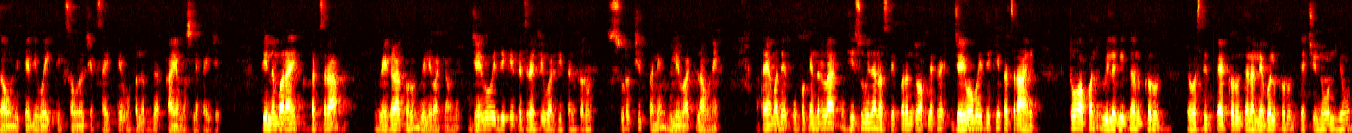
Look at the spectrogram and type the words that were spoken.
गाऊन इत्यादी वैयक्तिक संरक्षक साहित्य उपलब्ध कायम असले पाहिजे. तीन नंबर आहे कचरा वेगळा करून विल्हेवाट लावणे. जैववैद्यकीय कचऱ्याचे वर्गीकरण करून सुरक्षितपणे विल्हेवाट लावणे. आता यामध्ये उपकेंद्राला ही सुविधा नसते परंतु आपल्याकडे जैववैद्यकीय कचरा आहे तो आपण विलगीकरण करून व्यवस्थित पॅक करून त्याला लेबल करून त्याची नोंद घेऊन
